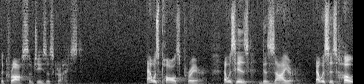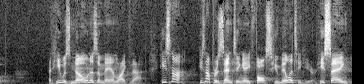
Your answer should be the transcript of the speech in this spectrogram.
the cross of Jesus Christ. That was Paul's prayer. That was his desire. That was his hope. That he was known as a man like that. He's not he's not presenting a false humility here. He's saying,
